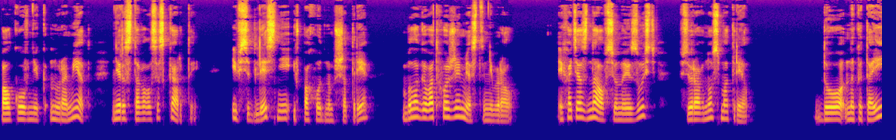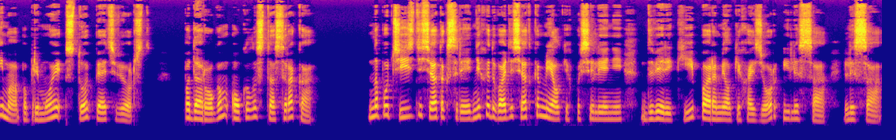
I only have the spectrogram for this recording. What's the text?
Полковник Нурамед не расставался с картой, и в седле с ней, и в походном шатре Благо, в отхожее место не брал. И хотя знал все наизусть, все равно смотрел. До Накатаима по прямой 105 верст, по дорогам около 140. На пути с десяток средних и два десятка мелких поселений, две реки, пара мелких озер и леса, леса.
